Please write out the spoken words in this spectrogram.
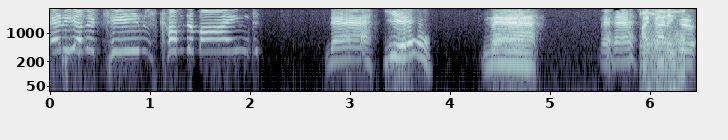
Any other teams come to mind? Nah. Yeah. Nah. Nah. I gotta hear.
